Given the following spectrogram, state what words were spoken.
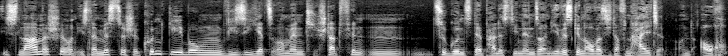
islamische und islamistische Kundgebungen, wie sie jetzt im Moment stattfinden, zugunsten der Palästinenser. Und ihr wisst genau, was ich davon halte. Und auch,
